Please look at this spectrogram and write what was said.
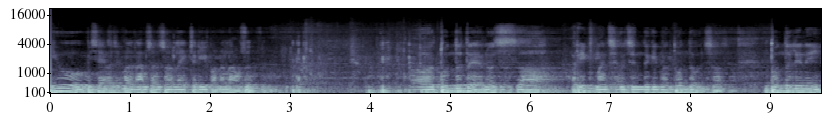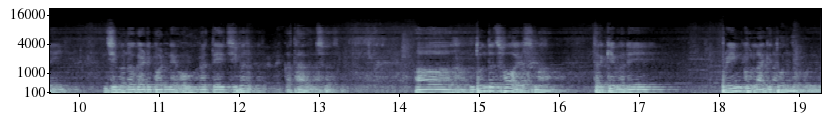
यो विषयमा चाहिँ म रामचन्द्र सरलाई एकचोटि भन्न लाउँछु। द्वन्द्व त हेर्नुहोस् हरेक मान्छेको जिन्दगीमा द्वन्द्व हुन्छ। द्वन्द्वले नै जीवन अगाडि बढ्ने हो र त्यही जीवन कथा हुन्छ। द्वन्द्व छ यसमा। तर के भने प्रेमको लागि द्वन्द्व हो यो।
